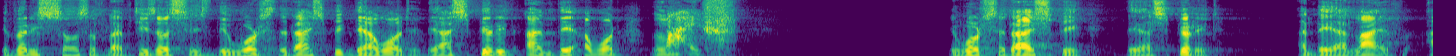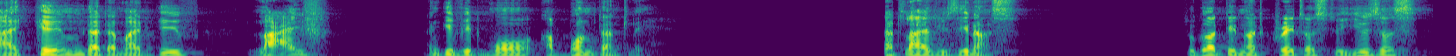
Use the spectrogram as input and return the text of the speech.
the very source of life. Jesus says, The words that I speak, they are what? They are spirit and they are what? Life. The words that I speak, they are spirit and they are life. I came that I might give life and give it more abundantly. That life is in us. So God did not create us to use us,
